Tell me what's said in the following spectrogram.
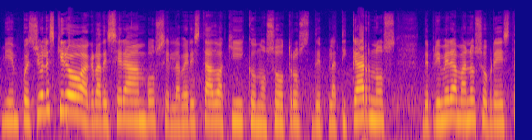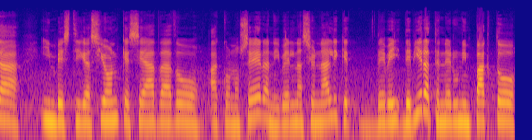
Bien, pues yo les quiero agradecer a ambos el haber estado aquí con nosotros, de platicarnos de primera mano sobre esta investigación que se ha dado a conocer a nivel nacional y que debe, debiera tener un impacto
